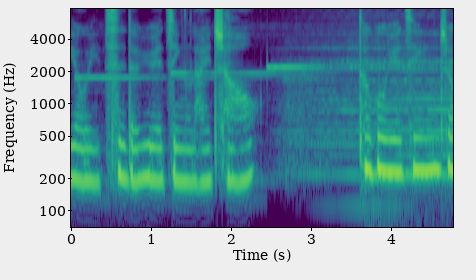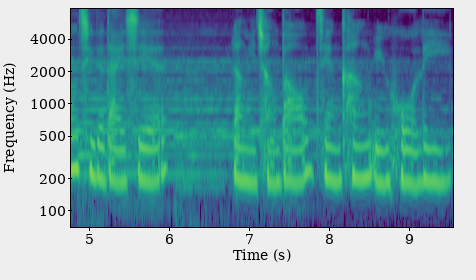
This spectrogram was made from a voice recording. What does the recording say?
又一次的月经来潮，透过月经周期的代谢，让你长保健康与活力。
